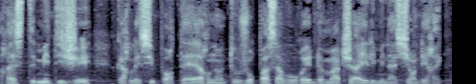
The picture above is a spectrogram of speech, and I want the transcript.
reste mitigé car les supporters n'ont toujours pas savouré de match à élimination directe.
